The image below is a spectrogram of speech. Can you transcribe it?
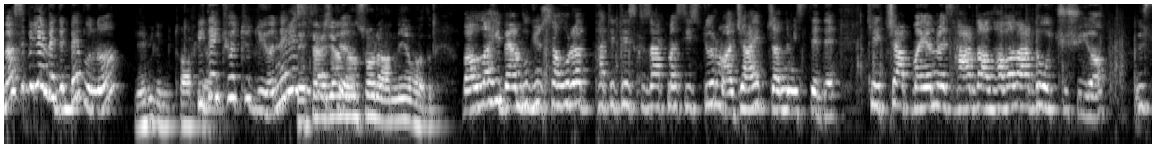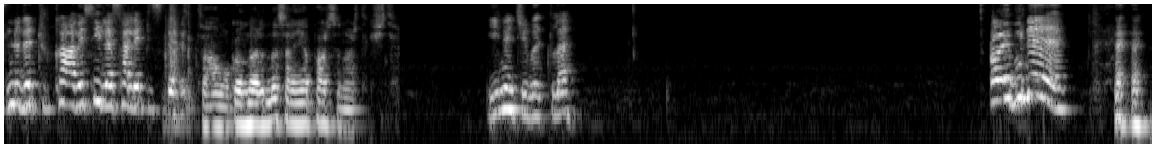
Nasıl bilemedin be bunu? Ne bileyim bir tuhaf Bir de geldi. kötü diyor. Neresi Deterjandan kötü? sonra anlayamadım. Vallahi ben bugün sahura patates kızartması istiyorum. Acayip canım istedi. Ketçap, mayonez, hardal havalarda uçuşuyor. Üstüne de Türk kahvesiyle salep isterim. Tamam o konularında sen yaparsın artık işte. Yine cıvıklı. Ay bu ne?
